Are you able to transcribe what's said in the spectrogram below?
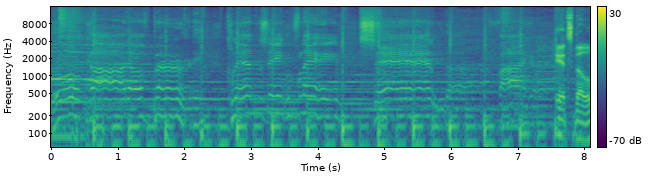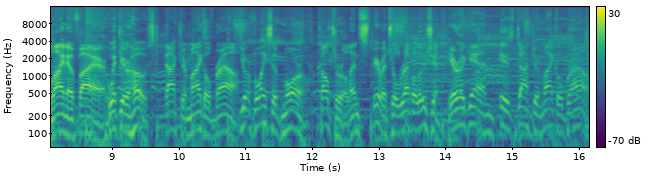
Oh God of burning, cleansing flame, send the fire. It's The Line of Fire with your host, Dr. Michael Brown, your voice of moral, cultural, and spiritual revolution. Here again is Dr. Michael Brown.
